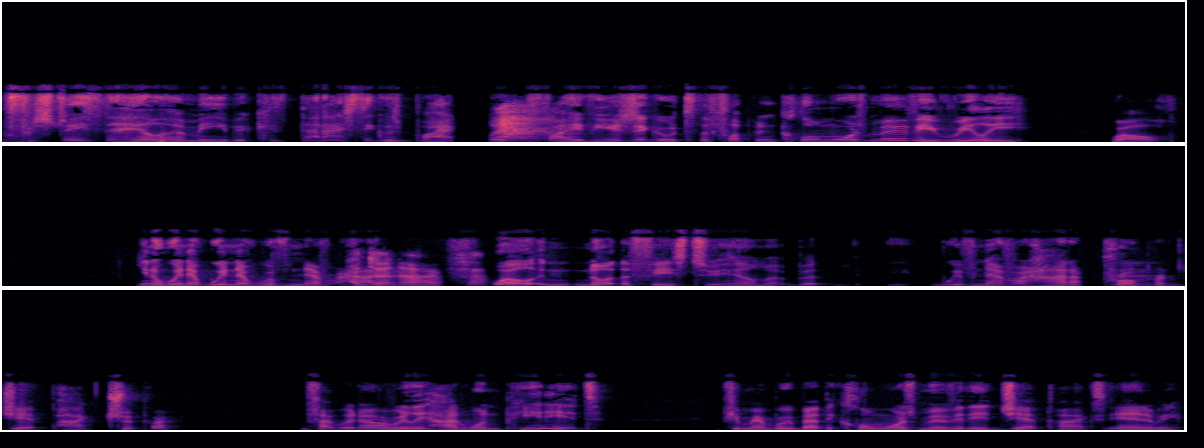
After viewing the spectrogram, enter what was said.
frustrates the hell out of me because that actually goes back like five years ago to the flipping Clone Wars movie. Really? Well, you know, we, we we've never I had. don't know. Well, not the Phase Two helmet, but we've never had a proper hmm. jetpack trooper. In fact, we've never really had one. Period. If you remember about the Clone Wars movie, they had jetpacks. Anyway,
